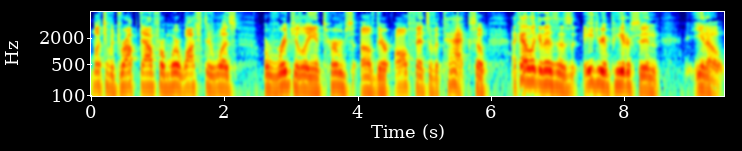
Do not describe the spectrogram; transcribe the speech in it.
much of a drop down from where Washington was originally in terms of their offensive attack. So I kind of look at this as Adrian Peterson, you know,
